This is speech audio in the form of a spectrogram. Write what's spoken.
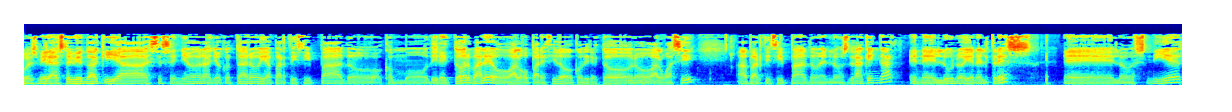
Pues mira, estoy viendo aquí a este señor, a Yoko Taro, y ha participado como director, ¿vale? O algo parecido, o codirector, o algo así. ha participado en los Drakengard, en el 1 y en el 3, eh, los Nier,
